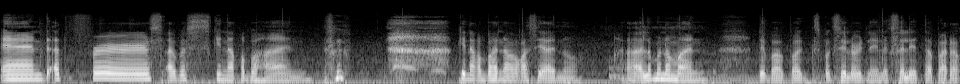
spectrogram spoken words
And at first, I was kinakabahan. kinakabahan ako kasi ano, uh, alam mo naman, 'di ba, pag pag si Lord na yung nagsalita, parang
